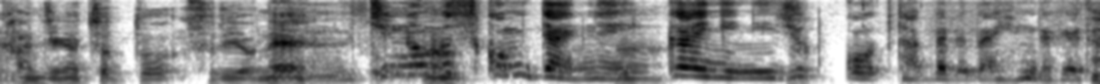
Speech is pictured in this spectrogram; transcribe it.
感じがちょっとするよね、うちの息子みたいにね、一回に20個食べればいいんだけど、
